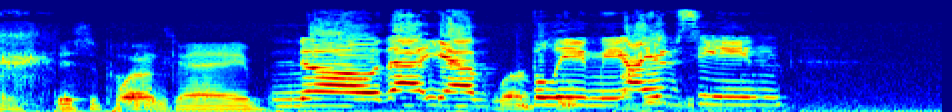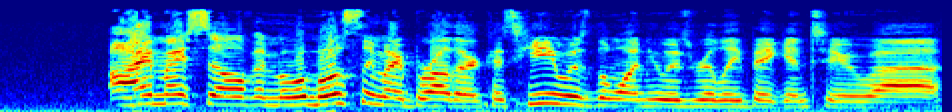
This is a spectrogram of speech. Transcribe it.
disappointing Worth- game. No, that yeah. Worth believe it. me, I have seen. I myself and mostly my brother, because he was the one who was really big into uh,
